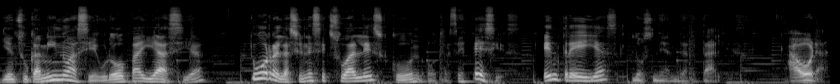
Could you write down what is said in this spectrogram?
y en su camino hacia Europa y Asia tuvo relaciones sexuales con otras especies, entre ellas los neandertales. Ahora,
